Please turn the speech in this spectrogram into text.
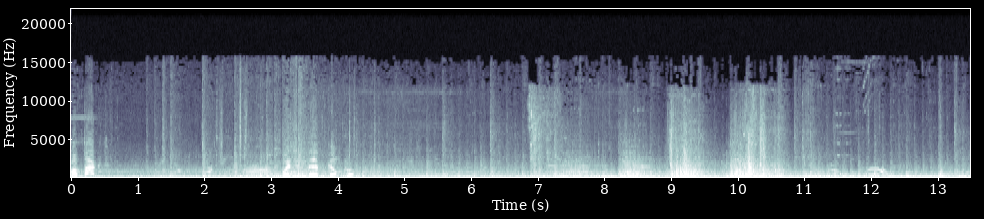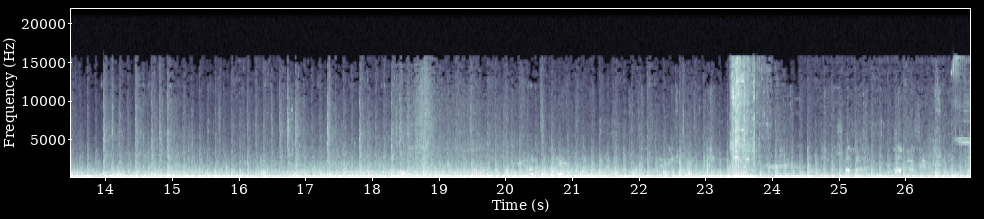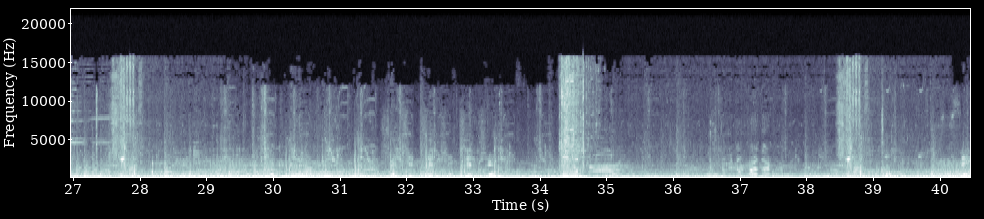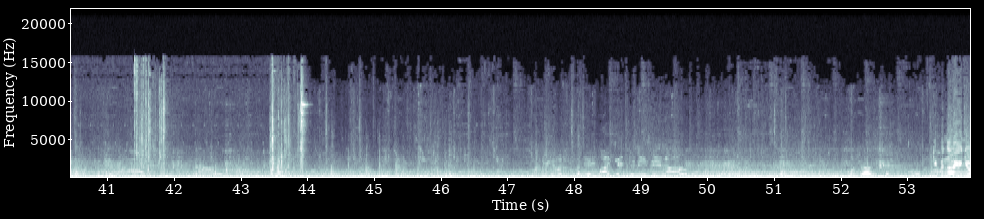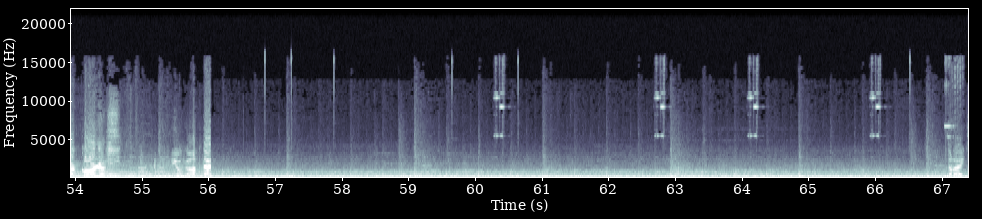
Mom, contact! Where did Keep an eye on your corners. You got that? Right.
